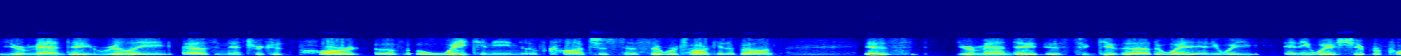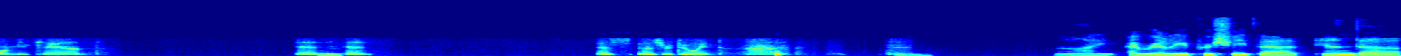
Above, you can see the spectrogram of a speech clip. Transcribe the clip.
your mandate really as an intricate part of awakening of consciousness that we're talking about is your mandate is to give that away any way any way shape or form you can and mm. and as as you're doing I I really appreciate that and uh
